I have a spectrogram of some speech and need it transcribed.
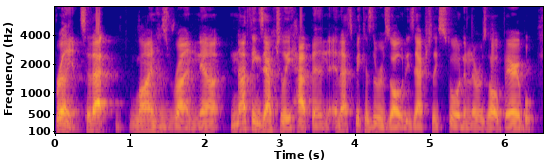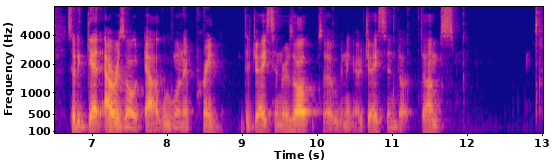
Brilliant. So that line has run. Now, nothing's actually happened, and that's because the result is actually stored in the result variable. So to get our result out, we want to print the JSON result. So we're going to go json.dumps. I'm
